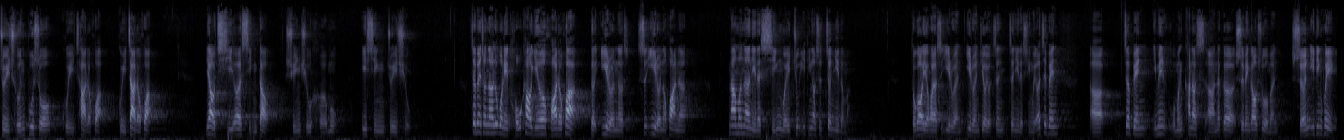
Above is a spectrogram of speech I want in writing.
嘴唇不说诡诈的话，诡诈的话。要弃恶行道，寻求和睦，一心追求。这边说呢，如果你投靠耶和华的话的艺人呢，是艺人的话呢，那么呢，你的行为就一定要是正义的嘛。投靠耶和华是艺人，艺人就要有正正义的行为。而这边，呃，这边因为我们看到啊，那个诗篇告诉我们，神一定会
